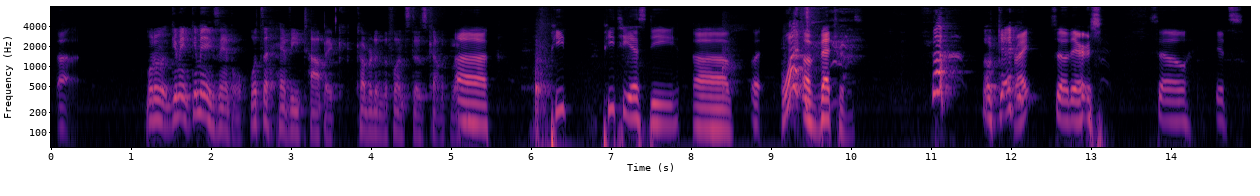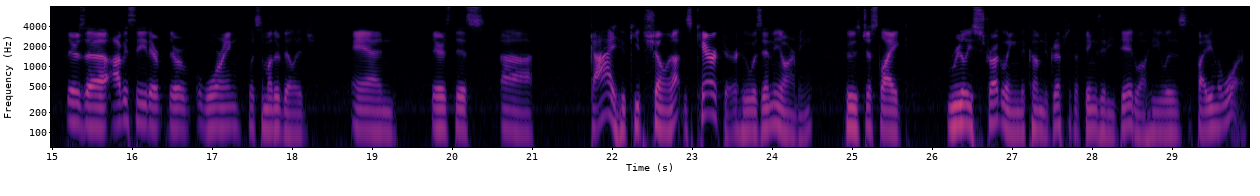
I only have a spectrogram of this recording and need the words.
uh What do, give me give me an example. What's a heavy topic covered in the Flintstones comic book? uh P- PTSD uh what? of veterans, okay. right? So there's so it's there's a obviously they're they're warring with some other village and there's this uh guy who keeps showing up this character who was in the army who's just like really struggling to come to grips with the things that he did while he was fighting the war.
